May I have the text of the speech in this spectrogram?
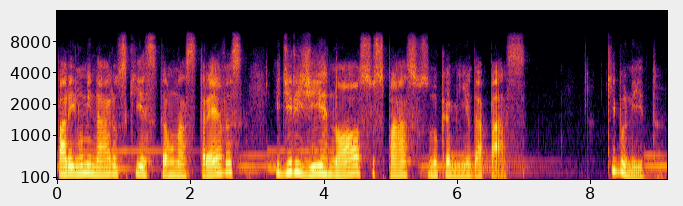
para iluminar os que estão nas trevas e dirigir nossos passos no caminho da paz. Que bonito!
